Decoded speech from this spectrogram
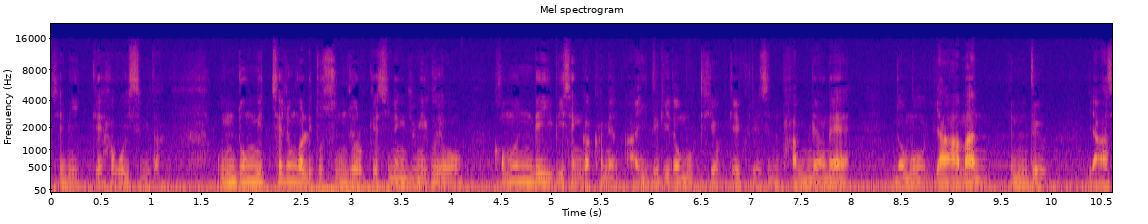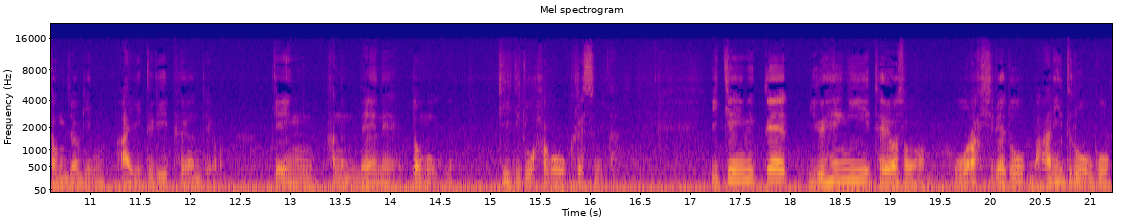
재미있게 하고 있습니다. 운동 및 체중 관리도 순조롭게 진행 중이고요. 컴온 베이비 생각하면 아이들이 너무 귀엽게 그려진 반면에 너무 야만 and 야성적인 아이들이 표현되어 게임 하는 내내 너무 웃기기도 하고 그랬습니다. 이 게임이 꽤 유행이 되어서 오락실에도 많이 들어오고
